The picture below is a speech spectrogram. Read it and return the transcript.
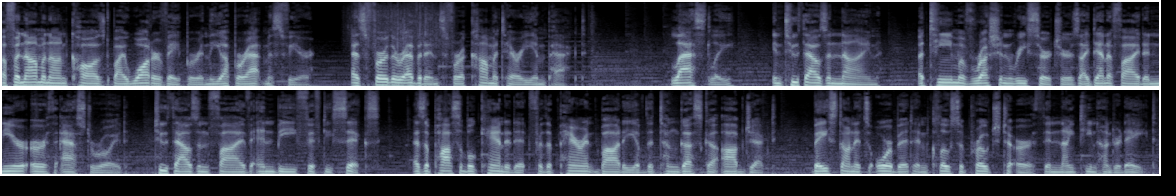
a phenomenon caused by water vapor in the upper atmosphere, as further evidence for a cometary impact. Lastly, in 2009, a team of Russian researchers identified a near-Earth asteroid, 2005 NB56, as a possible candidate for the parent body of the Tunguska object based on its orbit and close approach to Earth in 1908.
